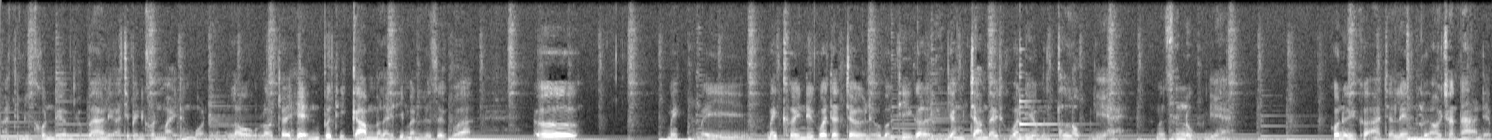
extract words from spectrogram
อาจจะมีคนเดิมอยู่บ้างหรืออาจจะเป็นคนใหม่ทั้งหมด เราเราจะเห็นพฤติกรรมอะไรที่มันรู้สึกว่า เออไม่ไม่ไม่เคยนึกว่าจะเจอหรือว่าบางทีก็ยังจำได้ทุกวันนี้ว่ามันตลกดีฮะมันสนุกดีฮะคนอื่นก็อาจจะเล่นเพื่อเอาชนะเนี่ย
